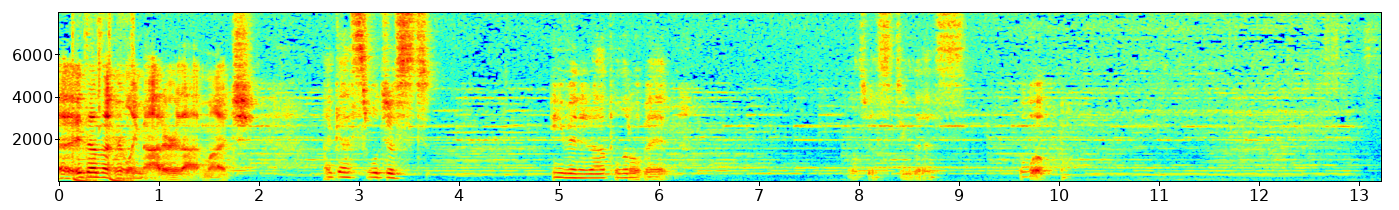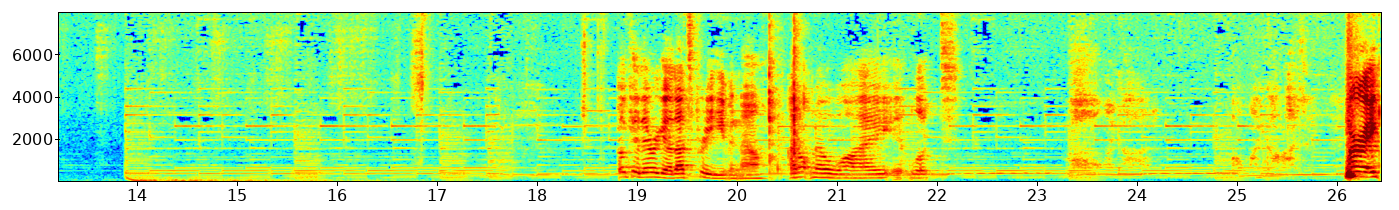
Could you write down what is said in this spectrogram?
uh, it doesn't really matter that much. I guess we'll just even it up a little bit. We'll just do this. Whoa. Okay, there we go. That's pretty even now. I don't know why it looked... Oh my god. Oh my god. Alright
